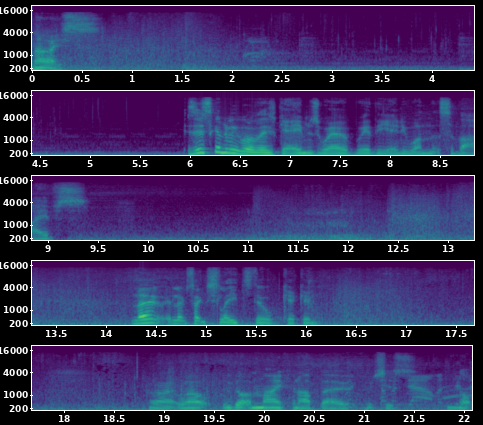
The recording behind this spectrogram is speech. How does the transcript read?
Nice. Is this going to be one of those games where we're the only one that survives? No, it looks like Slade's still kicking. Alright, well, we've got a knife and our bow, which is not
